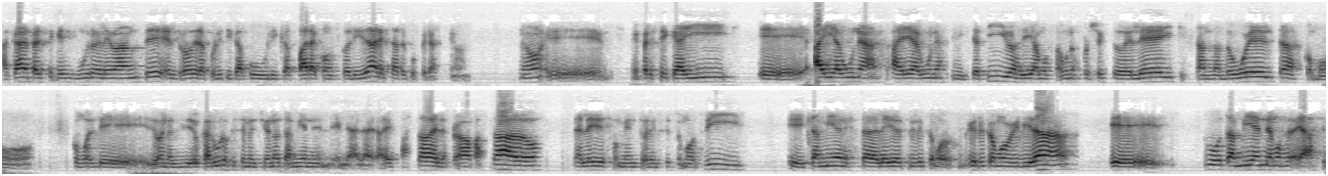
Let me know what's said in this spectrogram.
acá me parece que es muy relevante el rol de la política pública para consolidar esa recuperación. ¿no? Eh, me parece que ahí eh, hay algunas hay algunas iniciativas, digamos, algunos proyectos de ley que están dando vueltas, como como el de, bueno, el que se mencionó también en, la, vez pasada, en el programa pasado, la ley de fomento de la industria motriz, eh, también está la ley de electromovilidad, eh, Hubo también, digamos, hace,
